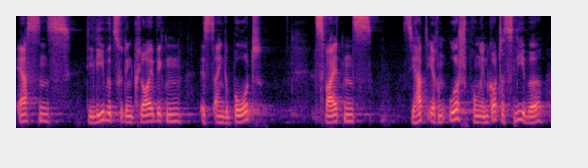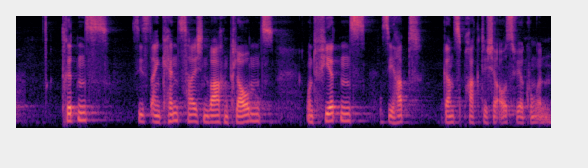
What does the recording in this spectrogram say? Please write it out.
Erstens, die Liebe zu den Gläubigen ist ein Gebot. Zweitens, sie hat ihren Ursprung in Gottes Liebe. Drittens, sie ist ein Kennzeichen wahren Glaubens. Und viertens, sie hat ganz praktische Auswirkungen.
